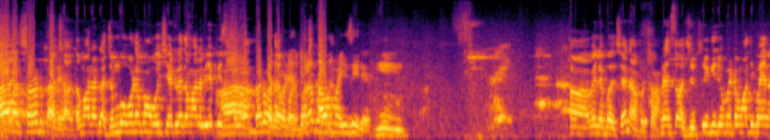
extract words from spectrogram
ખાવામાં સરળતા રહે. તમારે એટલે જમ્બો વડાપાઉં હોય છે એટલે તમારે બે પીસ કરવા પડે બરાબર ખાવામાં ઈઝી રહે. હમ. હા અવેલેબલ છે ને આપણે. તો ફ્રેન્ડ્સ તમે સ્વિગી ઝોમેટો માંથી પણ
